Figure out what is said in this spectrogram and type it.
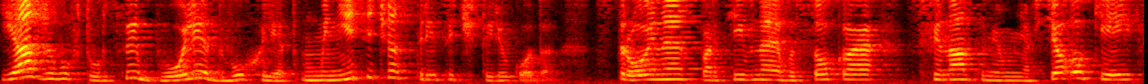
Я живу в Турции более двух лет. Мне сейчас 34 года. Стройная, спортивная, высокая, с финансами у меня все окей.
